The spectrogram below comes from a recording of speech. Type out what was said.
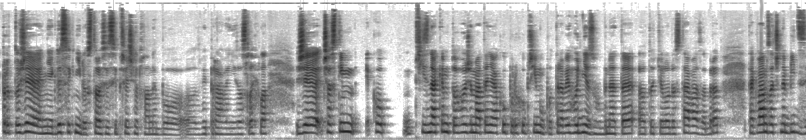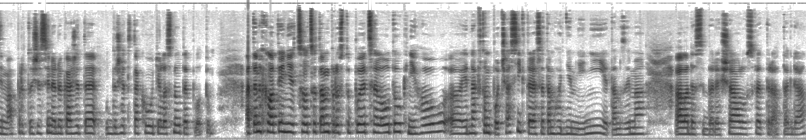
Protože někde se k ní dostala, jestli si přečetla nebo uh, z vyprávění zaslechla, že častým jako příznakem toho, že máte nějakou poruchu příjmu potravy, hodně zhubnete, to tělo dostává zabrat, tak vám začne být zima, protože si nedokážete udržet takovou tělesnou teplotu. A ten chlad je něco, co tam prostupuje celou tou knihou, eh, jednak v tom počasí, které se tam hodně mění, je tam zima, Lada si bere šálu, svetr a tak dále.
